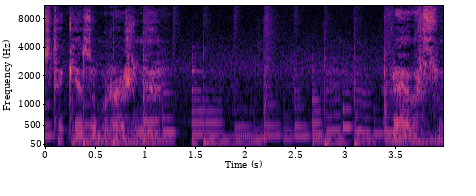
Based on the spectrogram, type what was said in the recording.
Ось таке зображення реверсу.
